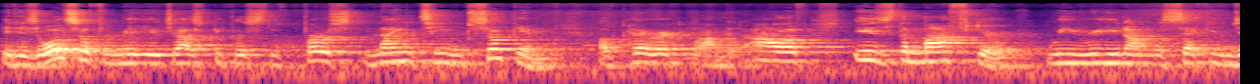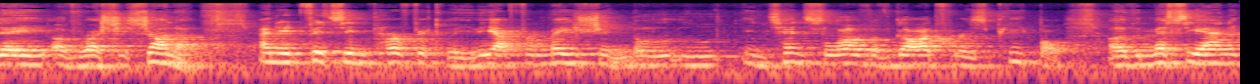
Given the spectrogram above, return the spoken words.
it is also familiar to us because the first 19 psukim of Perek Lamed Aleph is the maftir we read on the second day of Rosh Hashanah and it fits in perfectly. The affirmation, the intense love of God for his people, uh, the messianic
